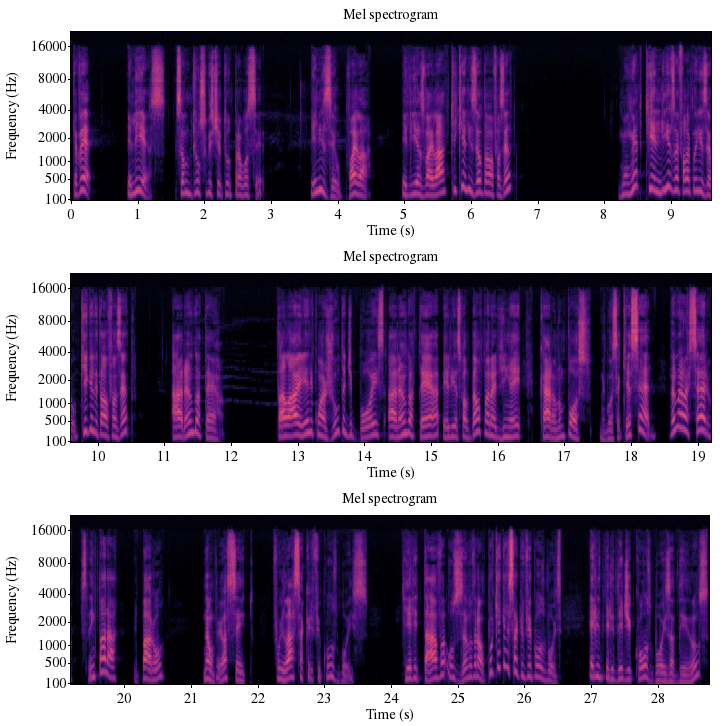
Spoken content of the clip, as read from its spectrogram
Quer ver? Elias, precisamos de um substituto para você. Eliseu, vai lá. Elias vai lá. O que, que Eliseu estava fazendo? Momento que Elias vai falar com Eliseu, o que, que ele estava fazendo? Arando a terra. Tá lá ele com a junta de bois, arando a terra. Elias fala: dá uma paradinha aí. Cara, eu não posso. O negócio aqui é sério. Não, não, é sério. Você tem que parar. Ele parou. Não, eu aceito. Fui lá, sacrificou os bois. Que ele estava usando o trabalho. Por que, que ele sacrificou os bois? Ele, ele dedicou os bois a Deus.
